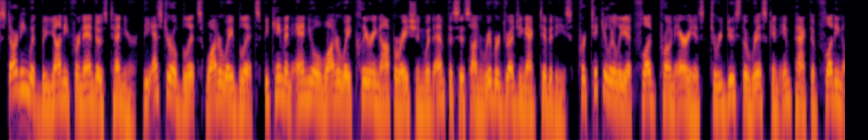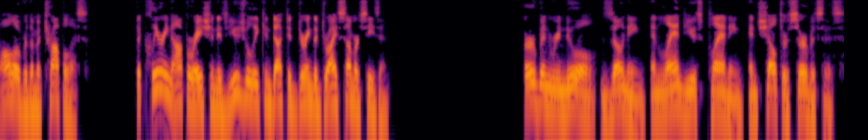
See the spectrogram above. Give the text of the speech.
Starting with Bayani Fernando's tenure, the Estero Blitz, Waterway Blitz became an annual waterway clearing operation with emphasis on river dredging activities, particularly at flood-prone areas, to reduce the risk and impact of flooding all over the metropolis. The clearing operation is usually conducted during the dry summer season. Urban renewal, zoning, and land use planning, and shelter services.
